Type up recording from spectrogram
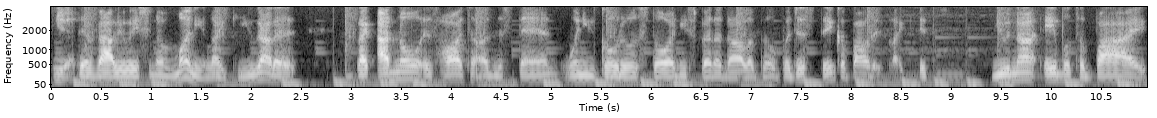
Yeah, the valuation of money. Like you gotta, like I know it's hard to understand when you go to a store and you spend a dollar bill, but just think about it. Like it's you're not able to buy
